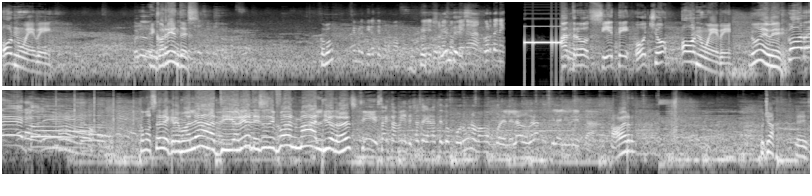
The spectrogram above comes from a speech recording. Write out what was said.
o nueve? En Corrientes. ¿Cómo? Siempre tirate por más. Eh, yo no nada. Corten el ¿Cuatro, siete, ocho o nueve? Nueve. ¡Correcto! ¿Cómo sé de Cremolati? Olvídate, yo soy fan mal. Tiro otra vez. Sí, exactamente. Ya te ganaste el 2 por 1 Vamos por el helado gratis y la libreta. A ver. Escucha. Es.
